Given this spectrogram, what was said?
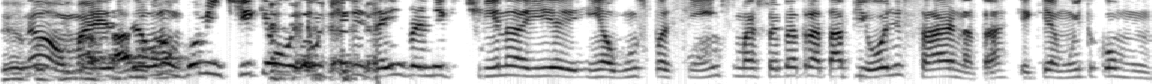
Eu não, mas eu não vou mentir que eu, eu utilizei ivermectina aí em alguns pacientes, mas foi para tratar piolho e sarna, tá? Que aqui é muito comum.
